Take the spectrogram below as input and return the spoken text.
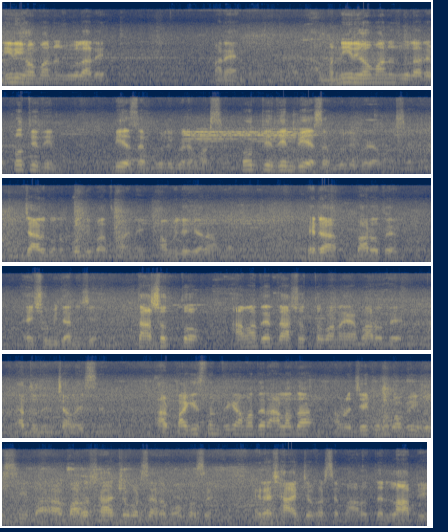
নিরীহ মানুষগুলারে মানে আমার নিরীহ মানুষগুলারে প্রতিদিন বিএসএফ গুলি করে মারছে। প্রতিদিন বিএসএফ গুলি করে মারছে। যার কোনো প্রতিবাদ হয় নাই আওয়ামী লীগের আমলে। এটা ভারতের এই সুবিধা নিছে। দাসত্ব, আমাদের দাসত্ব বানায় ভারতে এতদিন চালাইছে। আর পাকিস্তান থেকে আমাদের আলাদা, আমরা যে কোনোভাবেই হয়েছি বা ভারত সাহায্য করছে এরা বলতেছে এটা সাহায্য করছে ভারতের লাভে।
